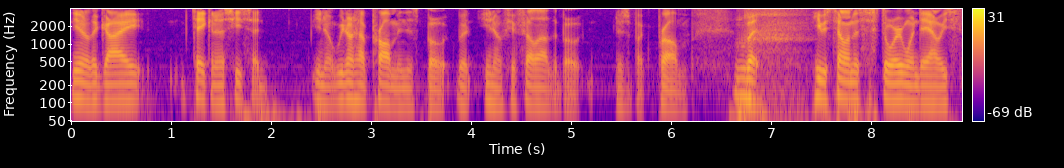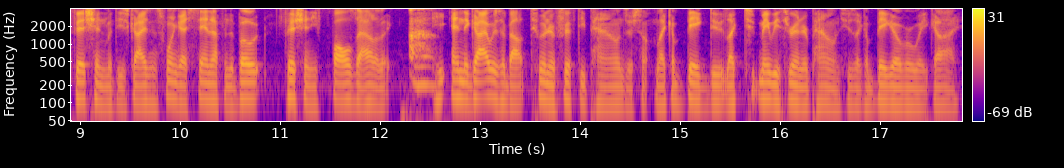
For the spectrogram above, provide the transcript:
you know, the guy taking us, he said, you know, we don't have a problem in this boat, but, you know, if you fell out of the boat, there's a fucking problem. but he was telling us a story one day how he's fishing with these guys, and this one guy standing up in the boat fishing, he falls out of the, he, and the guy was about 250 pounds or something, like a big dude, like two, maybe 300 pounds. He was like a big overweight guy.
